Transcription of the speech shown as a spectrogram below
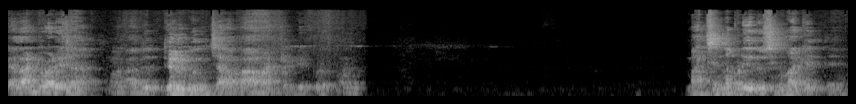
ఎలాంటి వాడైనా అది తెలుగు గురించి చాలా బాగా మాట్లాడి ఎప్పుడు అవును మా చిన్నప్పుడు ఏదో సినిమాకి వెళ్తే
